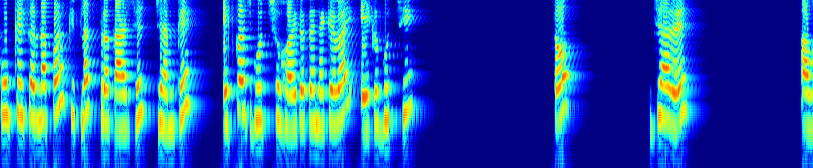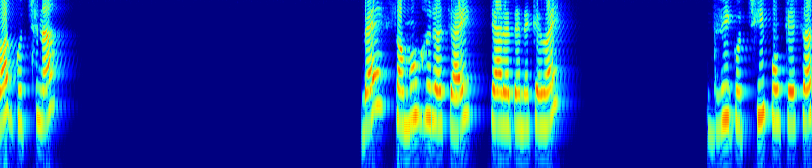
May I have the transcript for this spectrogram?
પૂકેસરના પણ કેટલાક પ્રકાર છે. જેમ કે એક જ ગુચ્છ હોય તો તેને કહેવાય એક ગુચ્છી. તો જ્યારે આવા ગુચ્છના બે સમૂહ રચાય ત્યારે તેને કહેવાય દ્વિગુચ્છી પોકેસર.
